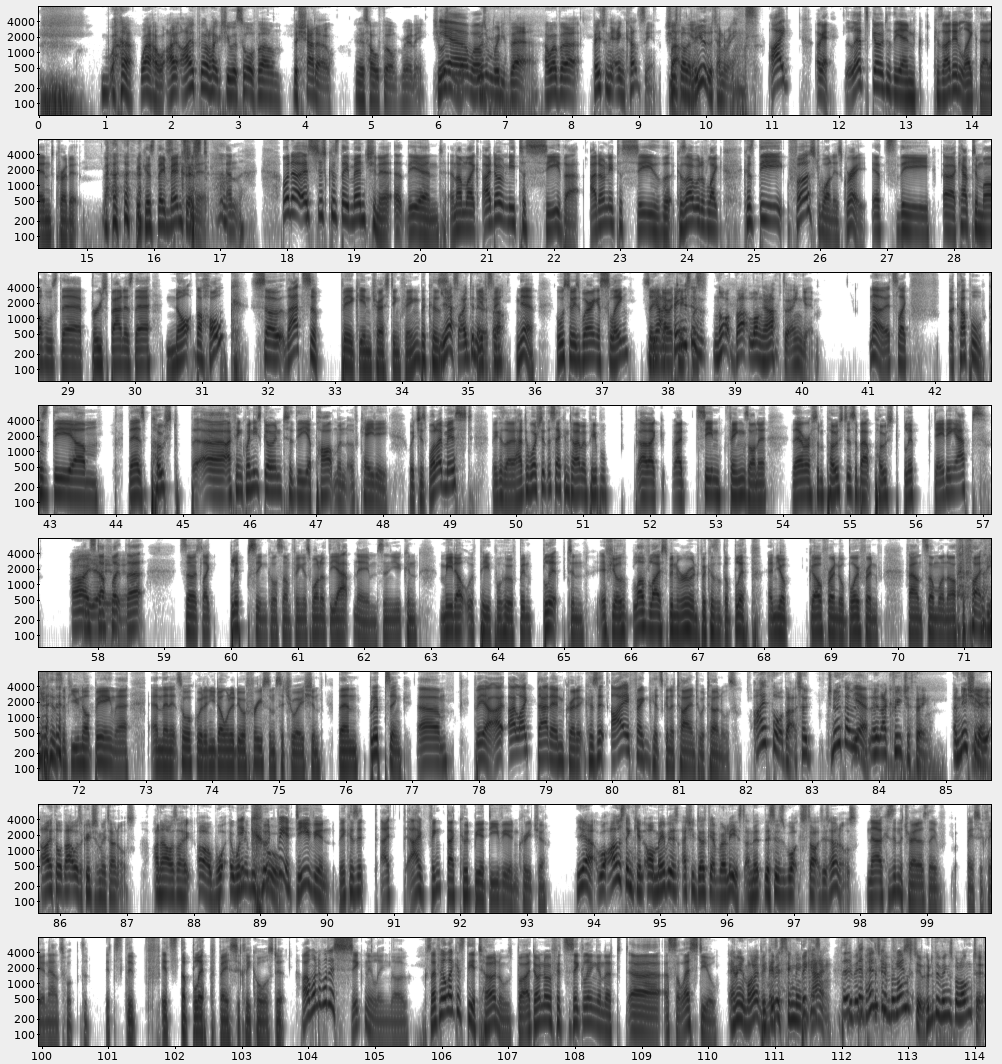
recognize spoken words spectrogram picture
Wow, I, I feel like she was sort of um the shadow in this whole film, really. She wasn't, Yeah, well- wasn't really there. However, based on the end cutscene, she's Well, now the yeah. leader of the Ten Rings. I okay. Let's go to the end because I didn't like that end credit because they mention it and. Well, no, it's just because they mention it at the end, and I'm like, I don't need to see that. I don't need to see that because I would have like because the first one is great. It's the uh, Captain Marvel's there, Bruce Banner's there, not the Hulk. So that's a big interesting thing because yes, I did notice think- that. yeah. Also, he's wearing a sling, so yeah, you know I it think this place- is not that long after Endgame. No, it's like f- a couple because the um there's post uh I think when he's going to the apartment of Katy, which is what I missed because I had to watch it the second time and people uh, like I'd seen things on it. There are some posters about post blip dating apps Ah, and yeah, stuff yeah, like yeah. that. So it's like Blip Sync or something is one of the app names, and you can meet up with people who have been blipped. And if your love life's been ruined because of the blip, and your girlfriend or boyfriend found someone after five years of you not being there, and then it's awkward, and you don't want to do a threesome situation, then Blip Sync. Um, but yeah, I, I like that end credit because it. I think it's going to tie into Eternals. I thought that. So, do you know that Yeah. that creature thing? Initially, I thought that was a creature from Eternals, and I was like, "Oh, what? Wouldn't it, it be could cool?" be a deviant because it. I I think that could be a deviant creature. Yeah. Well, I was thinking, oh, maybe this actually does get released, and that this is what starts Eternals. No, because in the trailers they've basically announced what the it's the it's the blip basically caused it. I wonder what it's signaling though, because I feel like it's the Eternals, but I don't know if it's signaling an, uh, a celestial. I mean, it might be. Because- maybe it's signaling because Kang. the- it the- depends the who it belongs to. Who do the rings belong to?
